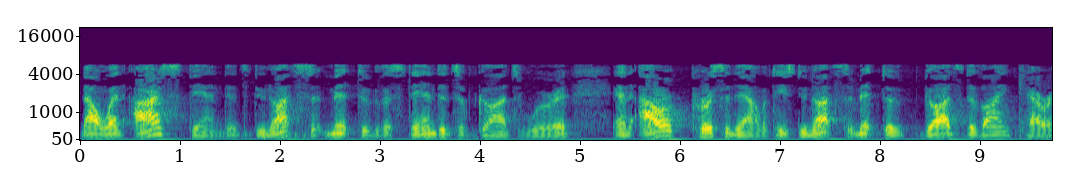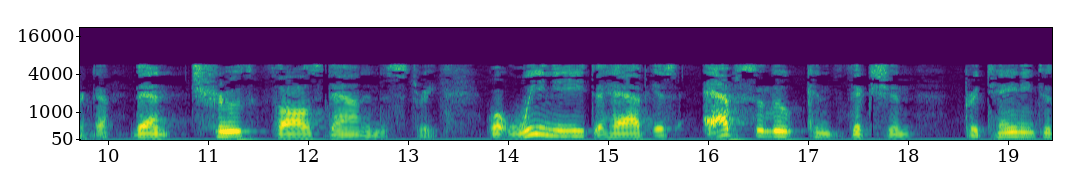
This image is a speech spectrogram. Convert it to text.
Now, when our standards do not submit to the standards of God's Word, and our personalities do not submit to God's divine character, then truth falls down in the street. What we need to have is absolute conviction pertaining to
